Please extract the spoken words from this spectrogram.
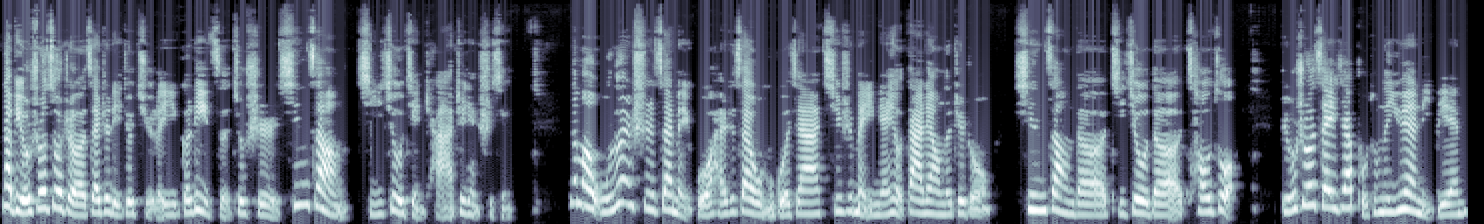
那比如说，作者在这里就举了一个例子，就是心脏急救检查这件事情。那么，无论是在美国还是在我们国家，其实每一年有大量的这种。心脏的急救的操作，比如说在一家普通的医院里边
